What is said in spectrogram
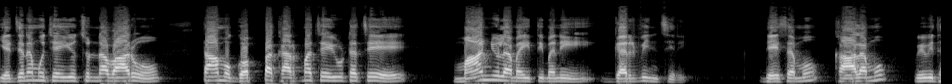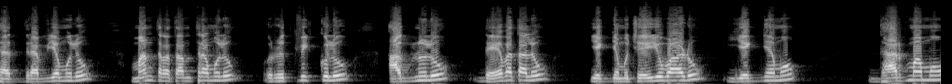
యజనము చేయుచున్న వారు తాము గొప్ప కర్మ చేయుటచే మాన్యులమైతిమని గర్వించిరి. దేశము కాలము వివిధ ద్రవ్యములు మంత్రతంత్రములు ఋత్విక్కులు అగ్నులు దేవతలు యజ్ఞము చేయువాడు యజ్ఞము ధర్మము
